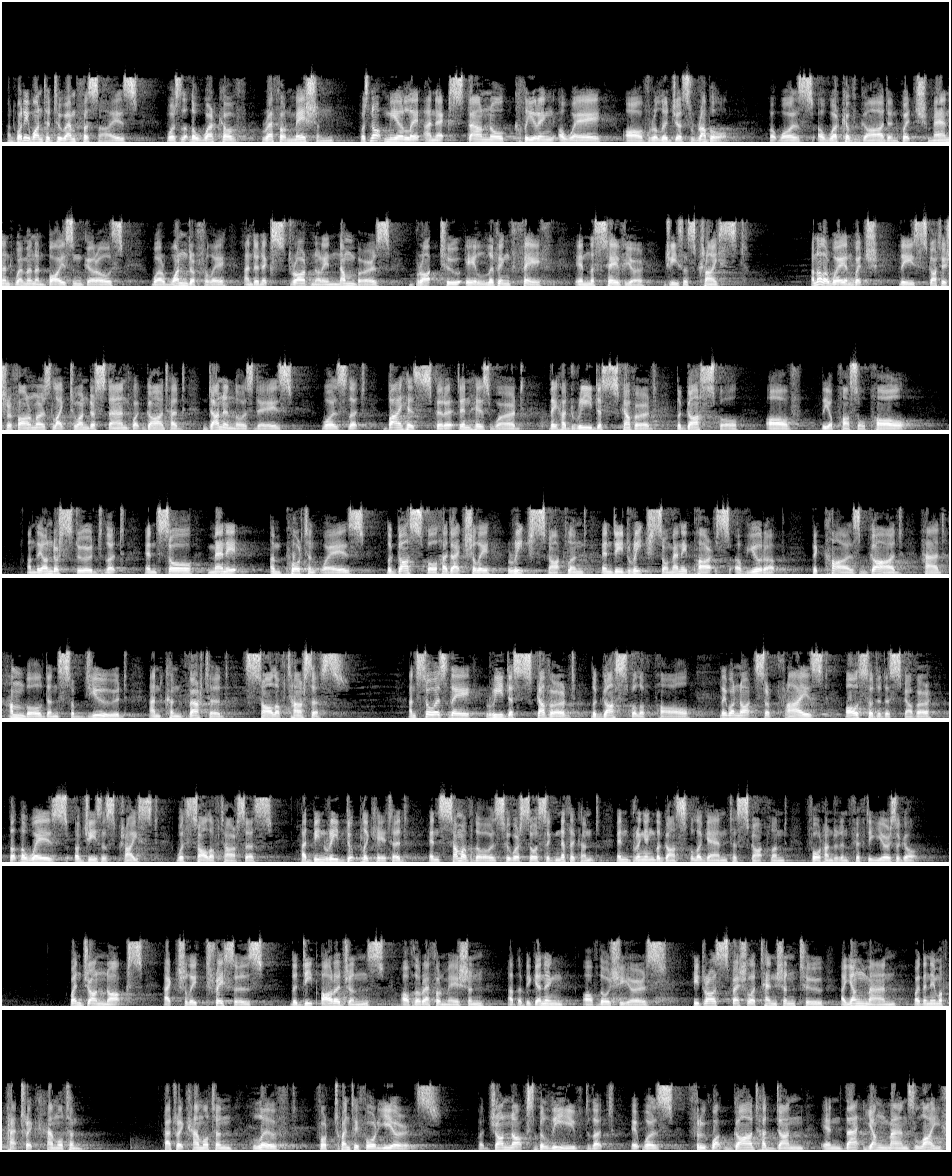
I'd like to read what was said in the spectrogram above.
And what he wanted to emphasize was that the work of Reformation was not merely an external clearing away of religious rubble, but was a work of God in which men and women and boys and girls were wonderfully and in extraordinary numbers brought to a living faith in the Saviour, Jesus Christ. Another way in which these Scottish reformers liked to understand what God had done in those days was that by His Spirit, in His Word, they had rediscovered the gospel of the Apostle Paul. And they understood that in so many important ways, the gospel had actually reached Scotland, indeed reached so many parts of Europe, because God had humbled and subdued and converted Saul of Tarsus. And so, as they rediscovered the gospel of Paul, they were not surprised also to discover that the ways of Jesus Christ with Saul of Tarsus had been reduplicated in some of those who were so significant in bringing the gospel again to Scotland 450 years ago. When John Knox actually traces the deep origins of the Reformation at the beginning of those years, he draws special attention to a young man by the name of Patrick Hamilton. Patrick Hamilton lived for 24 years, but John Knox believed that it was through what God had done in that young man's life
